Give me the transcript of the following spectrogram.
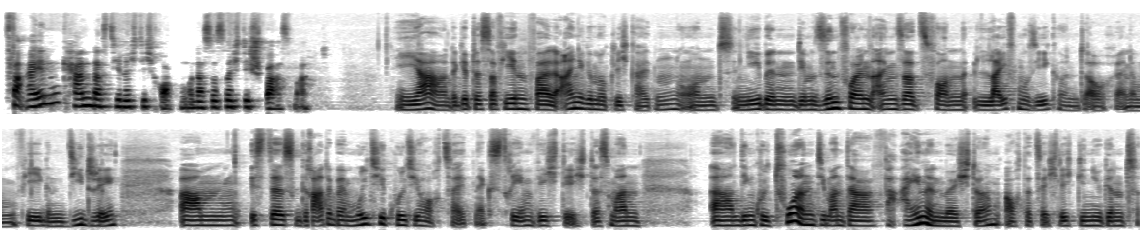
vereinen kann, dass die richtig rocken und dass es richtig Spaß macht? Ja, da gibt es auf jeden Fall einige Möglichkeiten und neben dem sinnvollen Einsatz von Live-Musik und auch einem fähigen DJ ähm, ist es gerade bei Multikulti-Hochzeiten extrem wichtig, dass man äh, den Kulturen, die man da vereinen möchte, auch tatsächlich genügend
